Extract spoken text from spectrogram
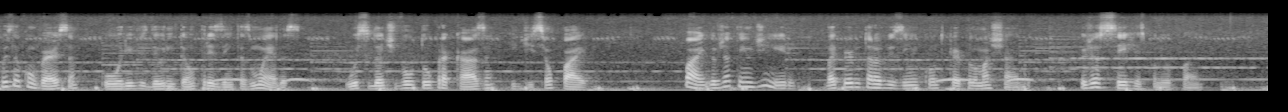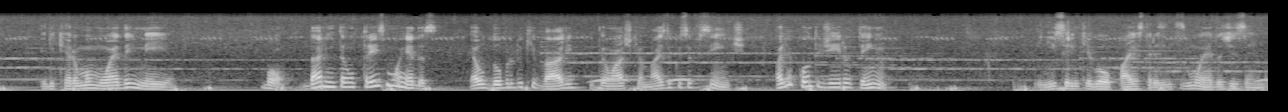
Depois da conversa, o Ourives deu então 300 moedas. O estudante voltou para casa e disse ao pai: Pai, eu já tenho dinheiro. Vai perguntar ao vizinho quanto quer pelo machado. Eu já sei, respondeu o pai. Ele quer uma moeda e meia. Bom, dá-lhe então três moedas. É o dobro do que vale, então acho que é mais do que o suficiente. Olha quanto dinheiro eu tenho. E nisso ele entregou ao pai as trezentas moedas, dizendo:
